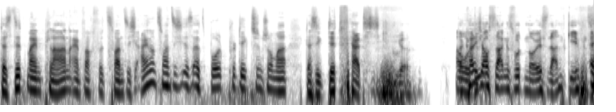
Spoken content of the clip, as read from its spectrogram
dass das mein Plan einfach für 2021 ist als Bold Prediction schon mal, dass ich das fertig kriege. Da Oh, kann du- ich auch sagen, es wird ein neues Land geben.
